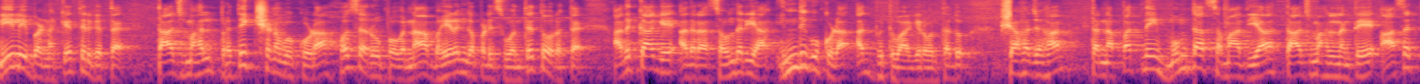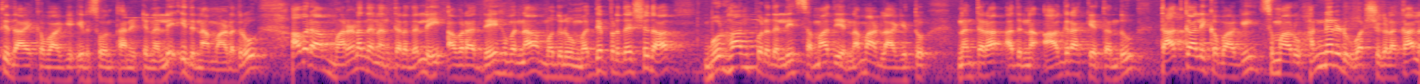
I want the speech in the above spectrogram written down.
ನೀಲಿ ಬಣ್ಣಕ್ಕೆ ತಿರುಗುತ್ತೆ. ತಾಜ್ ಮಹಲ್ ಪ್ರತಿ ಕ್ಷಣವೂ ಕೂಡ ಹೊಸ ರೂಪವನ್ನು ಬಹಿರಂಗಪಡಿಸುವಂತೆ ತೋರುತ್ತೆ. ಅದಕ್ಕಾಗಿ ಅದರ ಸೌಂದರ್ಯ ಇಂದಿಗೂ ಕೂಡ ಅದ್ಭುತವಾಗಿರುವಂಥದ್ದು. ಶಹಜಹಾನ್ ತನ್ನ ಪತ್ನಿ ಮುಮ್ತಾಜ್ ಸಮಾಧಿಯ ತಾಜ್ ಮಹಲ್ನಂತೆಯೇ ಆಸಕ್ತಿದಾಯಕವಾಗಿ ಇರಿಸುವಂತಹ ನಿಟ್ಟಿನಲ್ಲಿ ಇದನ್ನ ಮಾಡಿದ್ರು. ಅವರ ಮರಣದ ನಂತರದಲ್ಲಿ ಅವರ ದೇಹವನ್ನ ಮೊದಲು ಮಧ್ಯಪ್ರದೇಶದ ಬುರ್ಹಾನ್ಪುರದಲ್ಲಿ ಸಮಾಧಿಯನ್ನ ಮಾಡಲಾಗಿತ್ತು. ನಂತರ ಅದನ್ನ ಆಗ್ರಾಕ್ಕೆ ತಂದು ತಾತ್ಕಾಲಿಕವಾಗಿ ಸುಮಾರು ಹನ್ನೆರಡು ವರ್ಷಗಳ ಕಾಲ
